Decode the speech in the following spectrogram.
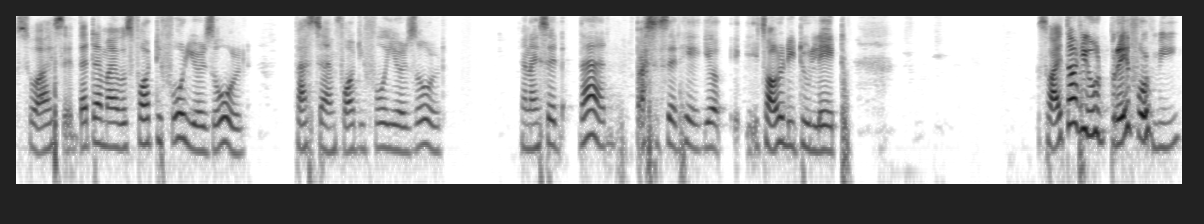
So I said, That time I was 44 years old. Pastor, I'm 44 years old. And I said, Dad, Pastor said, Hey, you're, it's already too late. So I thought he would pray for me.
